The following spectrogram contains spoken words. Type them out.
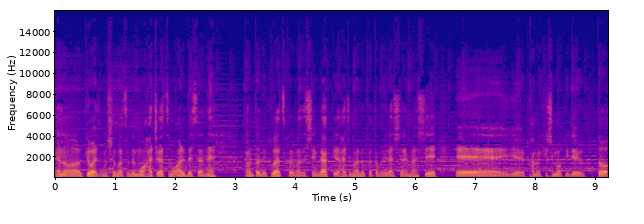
あの、今日はもう週末でもう8月も終わりですよね。本当に9月からまだ新学期で始まる方もいらっしゃいますし、えー、上期下期で行くと、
